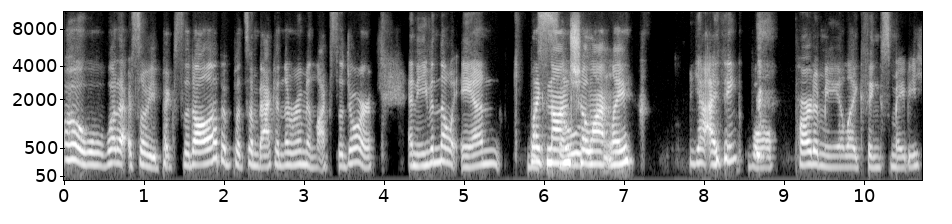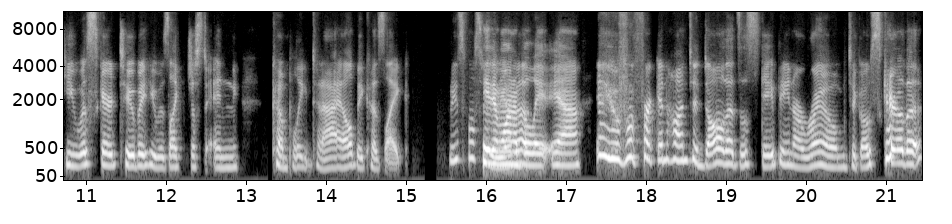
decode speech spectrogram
oh, well, what? So he picks the doll up and puts him back in the room and locks the door. And even though Anne, Like so- nonchalantly. Yeah, I think, well, part of me like thinks maybe he was scared too, but he was like just in complete denial because, like, what are you supposed to He do? didn't want to believe. Yeah. Yeah, you have a freaking haunted doll that's escaping a room to go scare the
